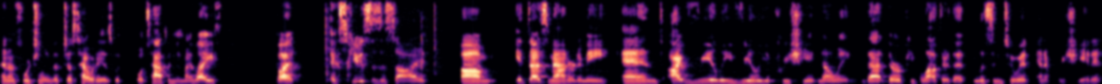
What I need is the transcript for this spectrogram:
and unfortunately, that's just how it is with what's happened in my life. But excuses aside, um, it does matter to me. And I really, really appreciate knowing that there are people out there that listen to it and appreciate it.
